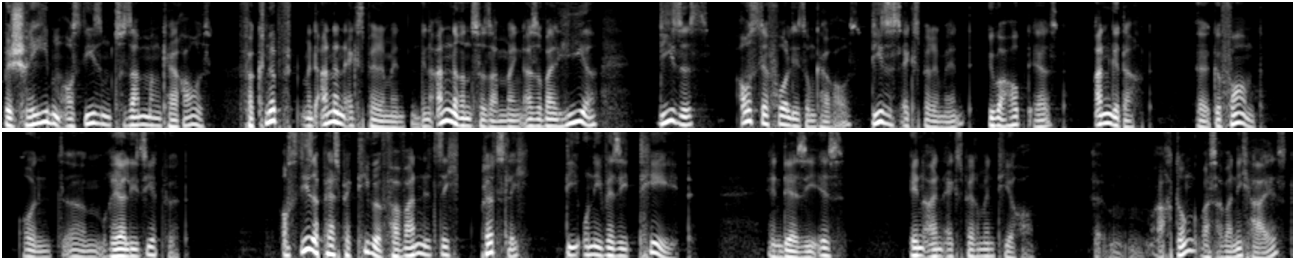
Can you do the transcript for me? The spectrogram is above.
beschrieben aus diesem Zusammenhang heraus, verknüpft mit anderen Experimenten, in anderen Zusammenhängen, also weil hier dieses aus der Vorlesung heraus, dieses Experiment überhaupt erst angedacht, äh, geformt und ähm, realisiert wird. Aus dieser Perspektive verwandelt sich plötzlich die Universität, in der sie ist, in einen Experimentierraum. Ähm, Achtung, was aber nicht heißt,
